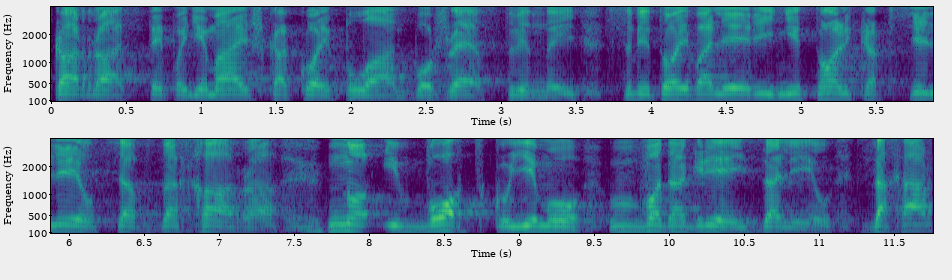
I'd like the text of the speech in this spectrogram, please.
«Карась, ты понимаешь, какой план божественный? Святой Валерий не только вселился в Захара, но и водку ему в водогрей залил». Захар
